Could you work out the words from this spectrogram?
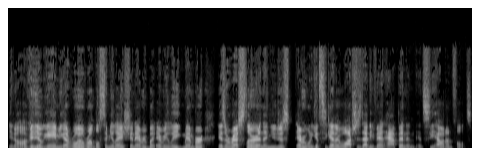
you know a video game, you got a Royal Rumble simulation. Everybody, every league member is a wrestler, and then you just everyone gets together, watches that event happen, and, and see how it unfolds.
